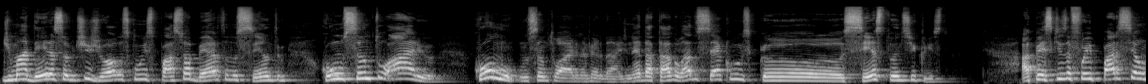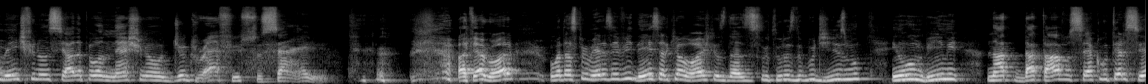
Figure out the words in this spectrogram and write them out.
de madeira sobre tijolos com um espaço aberto no centro, com um santuário, como um santuário, na verdade, né, datado lá do século VI a.C. A pesquisa foi parcialmente financiada pela National Geographic Society. Até agora, uma das primeiras evidências arqueológicas das estruturas do budismo em Lumbini datava o século III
